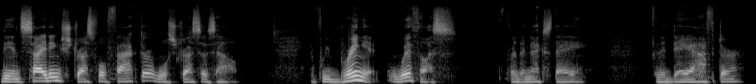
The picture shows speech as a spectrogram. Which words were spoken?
the inciting stressful factor will stress us out. If we bring it with us for the next day, for the day after,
